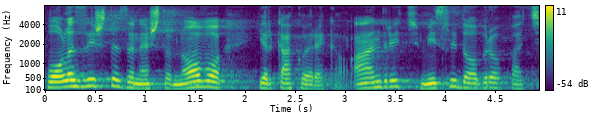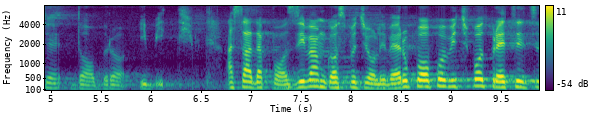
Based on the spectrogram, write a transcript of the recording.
polazište za nešto novo, jer kako je rekao Andrić, misli dobro pa će dobro i biti. A sada pozivam gospođu Oliveru Popović, podpredsednicu,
